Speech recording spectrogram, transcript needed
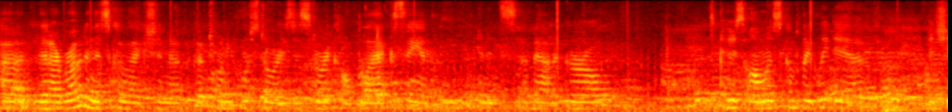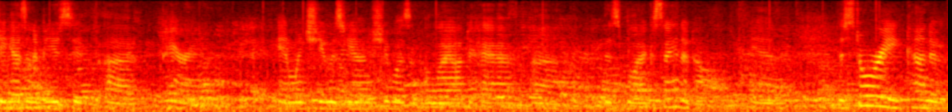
uh, that I wrote in this collection of, of 24 stories is a story called Black Santa. And it's about a girl who's almost completely deaf, and she has an abusive uh, parent. And when she was young, she wasn't allowed to have uh, this black Santa doll. And the story kind of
